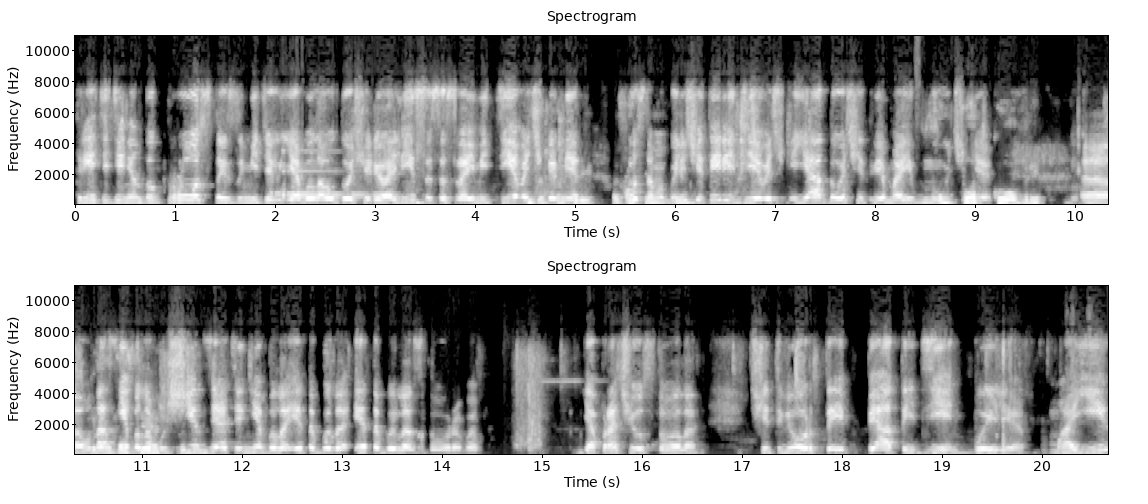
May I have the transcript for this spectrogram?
Третий день он был просто изумительный. Я была у дочери Алисы со своими девочками. Просто мы были четыре девочки, я, дочь и две мои внучки. Под коврик. Э, У нас не было мужчин, да? зятя не было, это было, это было здорово. Я прочувствовала. Четвертый, пятый день были мои,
